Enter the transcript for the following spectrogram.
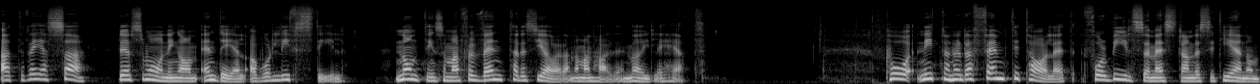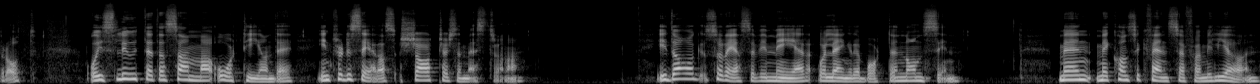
Att resa blev småningom en del av vår livsstil. Någonting som man förväntades göra när man hade en möjlighet. På 1950-talet får bilsemestrande sitt genombrott och i slutet av samma årtionde introduceras chartersemestrarna. Idag så reser vi mer och längre bort än någonsin. Men med konsekvenser för miljön.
